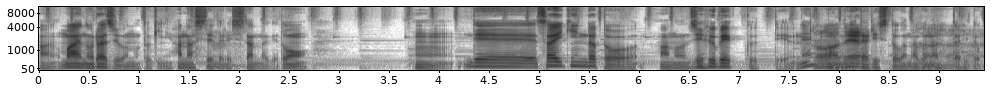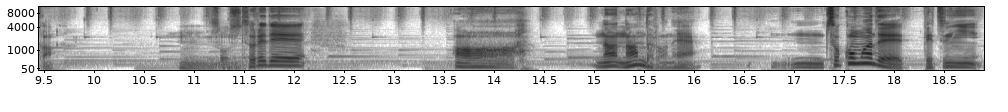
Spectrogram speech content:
あの前のラジオの時に話してたりしたんだけど、うんで最近だとあのジェフ・ベックっていうねね。あのギタリストが亡くなったりとか、うん。それでああななんだろうね、うん、そこまで別に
